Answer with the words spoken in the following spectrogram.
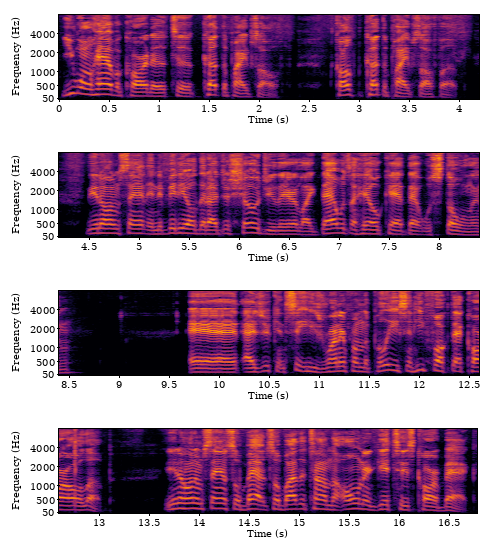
you won't have a car to, to cut the pipes off, cut, the pipes off up. You know what I'm saying? In the video that I just showed you there, like that was a Hellcat that was stolen. And as you can see, he's running from the police and he fucked that car all up. You know what I'm saying? So bad. So by the time the owner gets his car back,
